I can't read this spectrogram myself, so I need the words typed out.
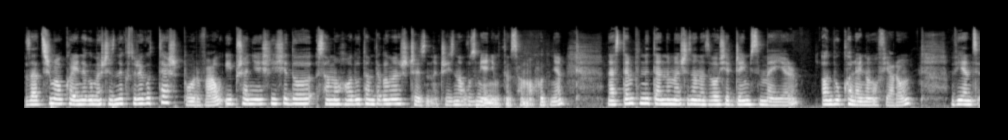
zatrzymał kolejnego mężczyznę, którego też porwał i przenieśli się do samochodu tamtego mężczyzny, czyli znowu zmienił ten samochód, nie? Następny ten mężczyzna nazywał się James Mayer. On był kolejną ofiarą, więc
